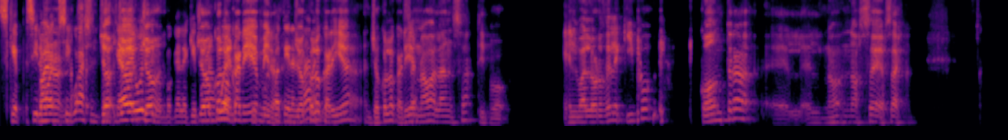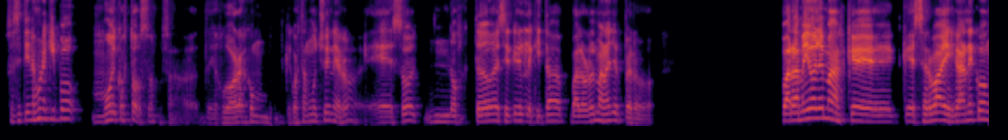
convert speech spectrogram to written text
es que si, Bueno, si Washington yo- queda yo- de último yo- porque el equipo Yo no es bueno, colocaría, ¿qué culpa mira, tiene yo colocaría, yo colocaría Sí. una balanza, tipo, el valor del equipo contra el, el- no, no sé, o sea, o sea, si tienes un equipo muy costoso, o sea, de jugadores con- que cuestan mucho dinero, eso no te a decir que le quita valor al manager, pero para mí vale más que, que Cerváis gane con,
